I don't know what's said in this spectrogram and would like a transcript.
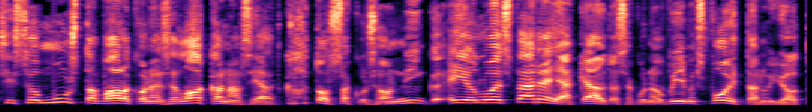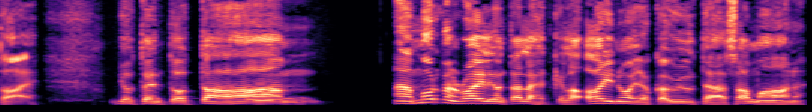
siis se on musta-valkoinen se lakana siellä katossa, kun se on niin, ei ollut edes värejä käytössä, kun ne on viimeksi voittanut jotain. Joten tota, Morgan Riley on tällä hetkellä ainoa, joka yltää samaan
